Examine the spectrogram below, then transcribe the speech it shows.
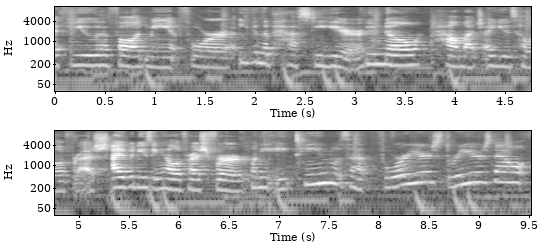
if you have followed me for even the past year, you know how much I use HelloFresh. I've been using HelloFresh for 2018. Was that four years, three years now?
